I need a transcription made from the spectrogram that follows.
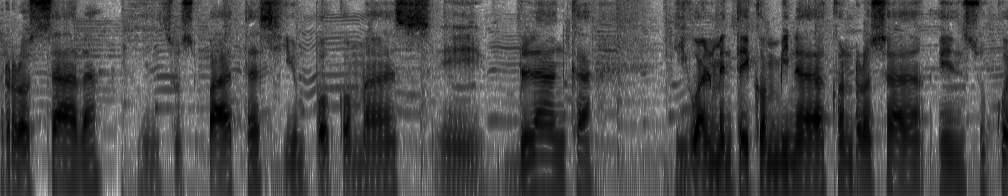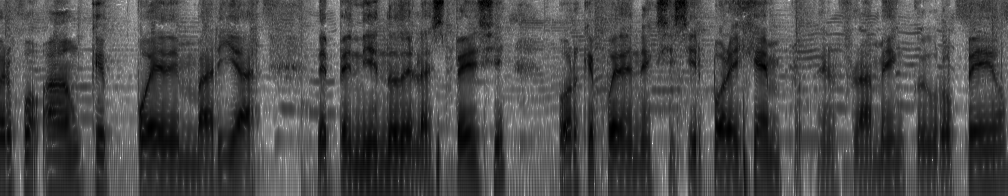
rosada en sus patas y un poco más eh, blanca igualmente combinada con rosada en su cuerpo, aunque pueden variar. dependiendo de la especie, porque pueden existir, por ejemplo, el flamenco europeo,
